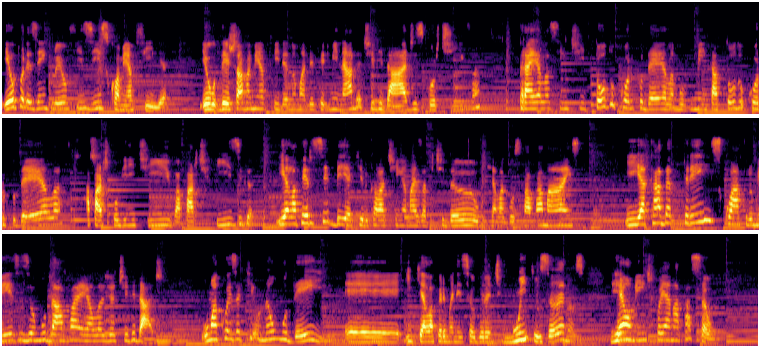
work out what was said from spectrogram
Eu, por exemplo, eu fiz isso com a minha filha. Eu deixava minha filha numa determinada atividade esportiva para ela sentir todo o corpo dela, movimentar todo o corpo dela, a parte cognitiva, a parte física, e ela perceber aquilo que ela tinha mais aptidão, que ela gostava mais. E a cada três, quatro meses eu mudava ela de atividade. Uma coisa que eu não mudei é, e que ela permaneceu durante muitos anos realmente foi a natação.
